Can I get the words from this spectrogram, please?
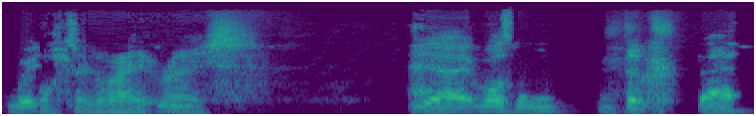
Which, what a great race. Yeah, it wasn't the best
